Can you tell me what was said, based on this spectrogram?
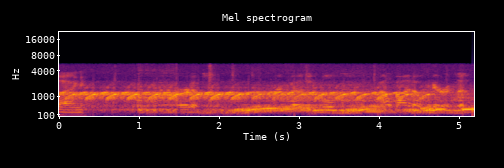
thing. Turnips, vegetables, albino carrots as they're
